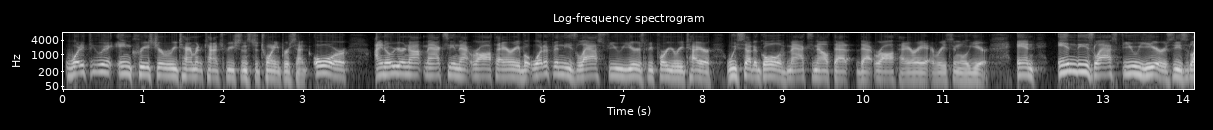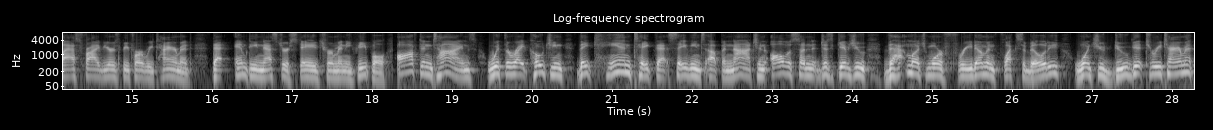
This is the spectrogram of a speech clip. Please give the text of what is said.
what if you increase your retirement contributions to 20%? Or I know you're not maxing that Roth IRA, but what if in these last few years before you retire, we set a goal of maxing out that, that Roth IRA every single year? And in these last few years, these last five years before retirement, that empty nester stage for many people, oftentimes with the right coaching, they can take that savings up a notch. And all of a sudden, it just gives you that much more freedom and flexibility once you do get to retirement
